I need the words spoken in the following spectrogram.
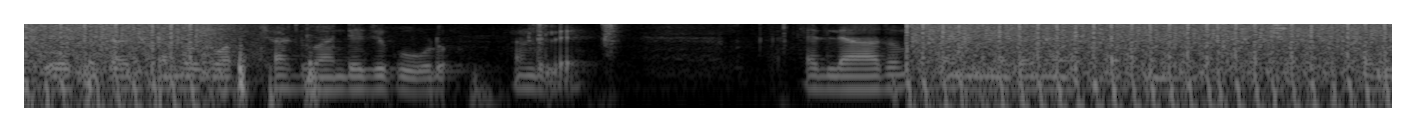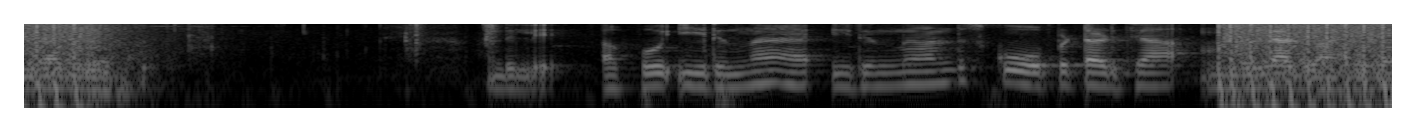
സ്കോപ്പിട്ട് അടിക്കുമ്പോൾ കുറച്ച് അഡ്വാന്റേജ് കൂടും. കണ്ടില്ലേ? എല്ലാതും എല്ലാ കണ്ടില്ലേ? അപ്പോൾ ഇരുന്ന ഇരുന്നാണ്ട് സ്കോപ്പ് ഇട്ട് അടിച്ചാൽ നല്ല അഡ്വാന്റേജ്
